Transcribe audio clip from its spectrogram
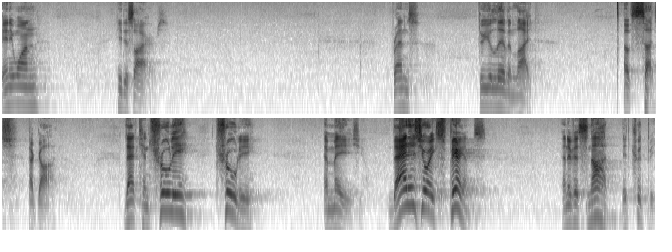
anyone he desires. Friends, do you live in light of such a God that can truly, truly amaze you? That is your experience. And if it's not, it could be.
